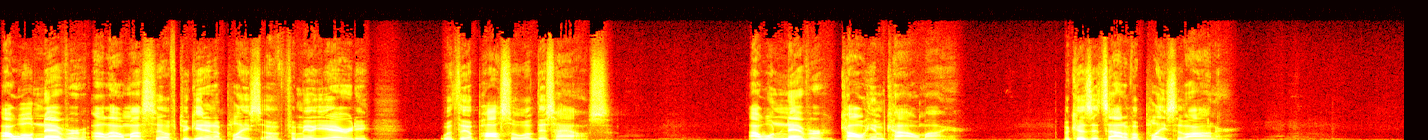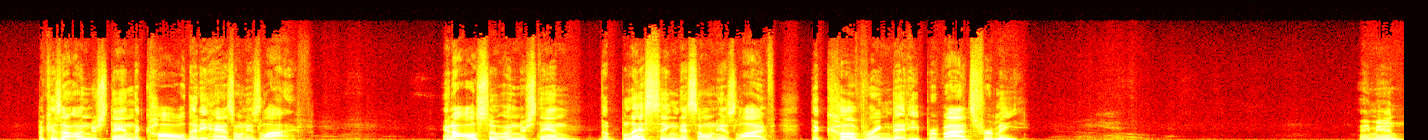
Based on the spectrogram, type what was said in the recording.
I will never allow myself to get in a place of familiarity with the apostle of this house. I will never call him Kyle Meyer because it's out of a place of honor. Because I understand the call that he has on his life. And I also understand the blessing that's on his life, the covering that he provides for me. Amen.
